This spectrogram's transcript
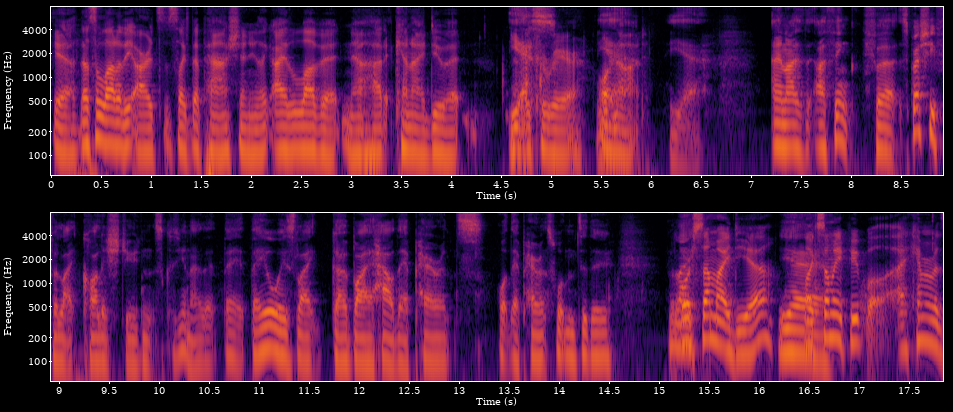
Yeah, that's a lot of the arts. It's like the passion. You're like, I love it. Now, how do, can I do it Yes. a career or Yeah. not? Yeah. And I I think for especially for like college students because you know that they they always like go by how their parents what their parents want them to do. Like, or some idea. Yeah. Like so many people, I can't remember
